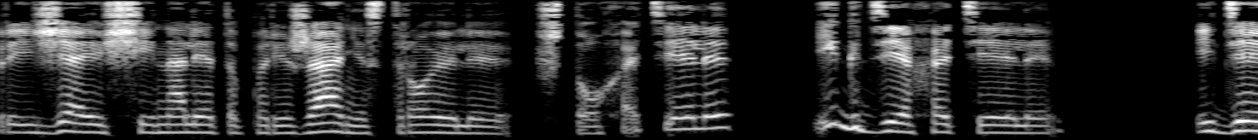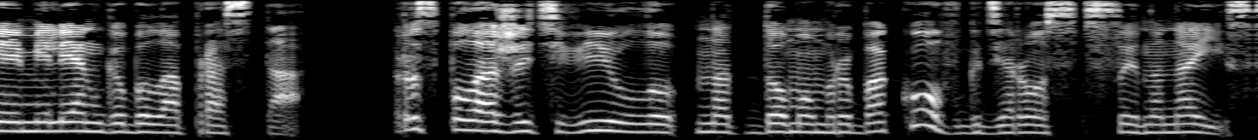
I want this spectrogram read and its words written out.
Приезжающие на лето парижане строили что хотели и где хотели. Идея Миленга была проста — расположить виллу над домом рыбаков, где рос сын Анаис,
